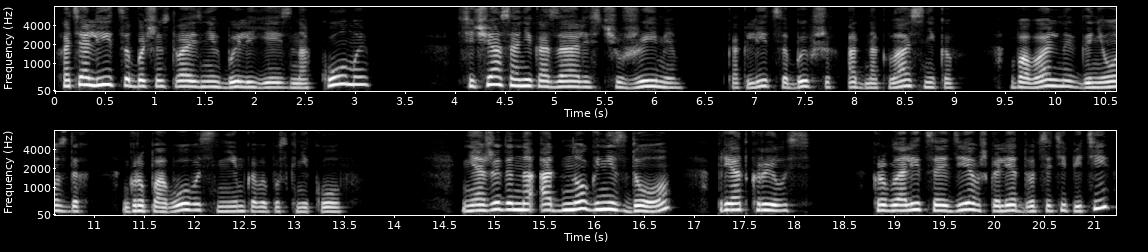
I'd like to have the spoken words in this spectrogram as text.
Хотя лица большинства из них были ей знакомы, Сейчас они казались чужими, как лица бывших одноклассников в овальных гнездах группового снимка выпускников. Неожиданно одно гнездо приоткрылось. Круглолицая девушка лет двадцати пяти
